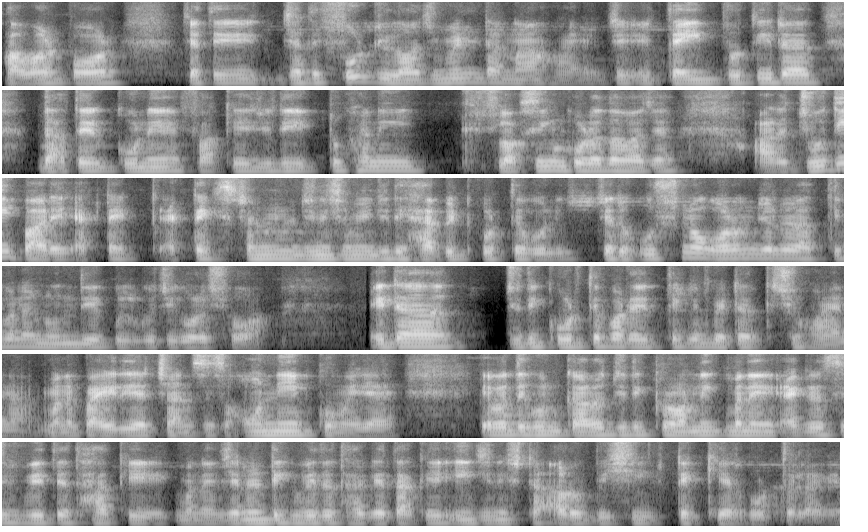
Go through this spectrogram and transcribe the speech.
খাওয়ার পর যাতে যাতে ফুড লজমেন্টটা না হয় তাই প্রতিটা দাঁতের কোণে ফাঁকে যদি একটুখানি ফ্লসিং করে দেওয়া যায় আর যদি পারে একটা একটা এক্সটার্নাল জিনিস আমি যদি হ্যাবিট করতে বলি যেটা উষ্ণ গরম জলে রাত্রিবেলা নুন দিয়ে কুলকুচি করে শোয়া এটা যদি করতে পারে, এর থেকে বেটার কিছু হয় না। মানে পাইরিয়ার চান্সেস অনেক কমে যায়। এবার দেখুন, কারও যদি ক্রনিক মানে অ্যাগ্রেসিভ ওয়েতে থাকে মানে জেনেটিক ওয়েতে থাকে, তাকে এই জিনিসটা আরও বেশি টেক কেয়ার করতে লাগে।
